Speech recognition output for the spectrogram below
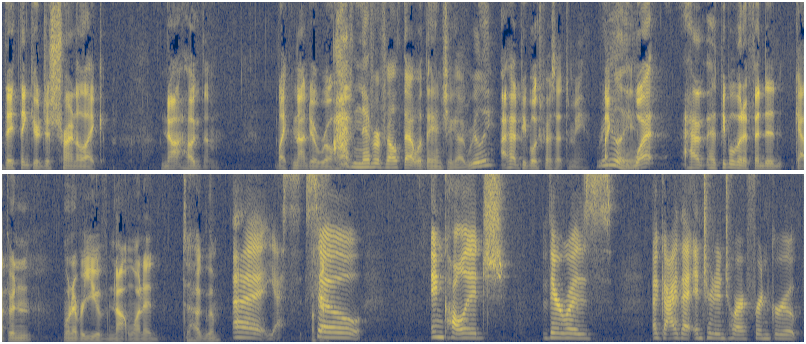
they think you're just trying to like not hug them, like not do a real hug. I've never felt that with the handshake hug. Really? I've had people express that to me. Really? Like, what have has people been offended, Catherine? Whenever you've not wanted to hug them, Uh, yes. So, in college, there was a guy that entered into our friend group,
